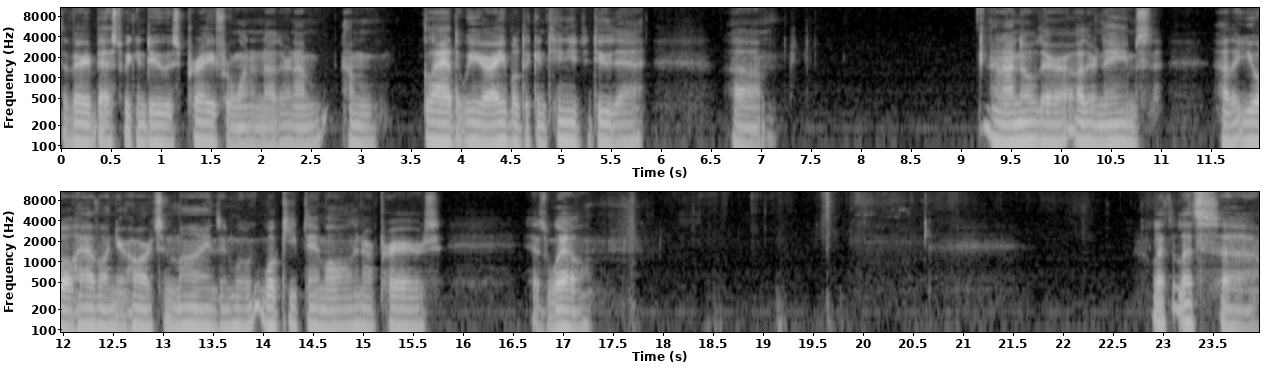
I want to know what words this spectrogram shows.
the very best we can do is pray for one another, and I'm I'm glad that we are able to continue to do that. Um, and I know there are other names uh, that you all have on your hearts and minds, and we'll we'll keep them all in our prayers as well. Let, let's, uh,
